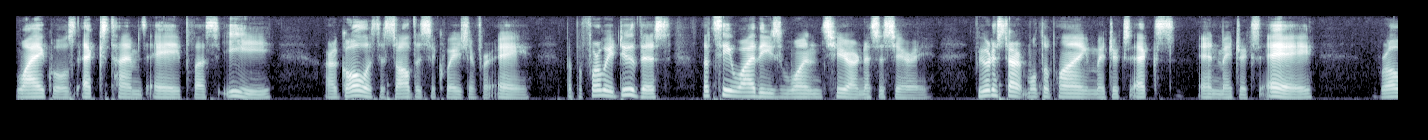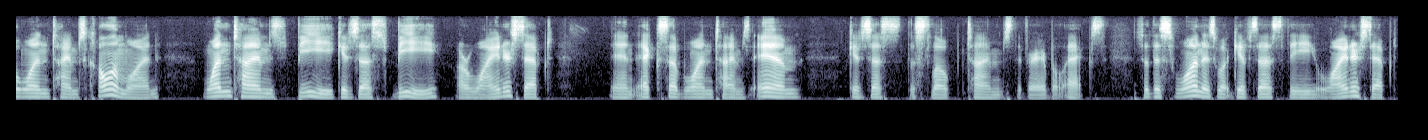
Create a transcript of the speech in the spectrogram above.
y equals x times A plus E. Our goal is to solve this equation for A. But before we do this, let's see why these ones here are necessary. If we were to start multiplying matrix X and matrix A, row 1 times column 1, 1 times B gives us B, our y-intercept, and x sub 1 times m gives us the slope times the variable x. So this 1 is what gives us the y-intercept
